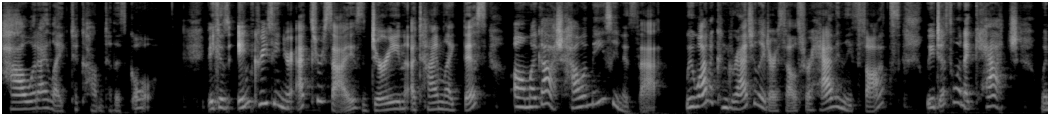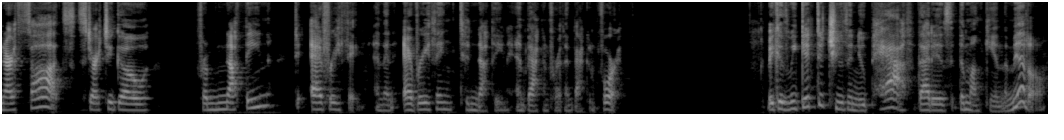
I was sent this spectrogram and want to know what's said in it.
how would I like to come to this goal? Because increasing your exercise during a time like this, oh my gosh, how amazing is that? We want to congratulate ourselves for having these thoughts. We just want to catch when our thoughts start to go from nothing to everything, and then everything to nothing, and back and forth and back and forth because we get to choose a new path that is the monkey in the middle.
